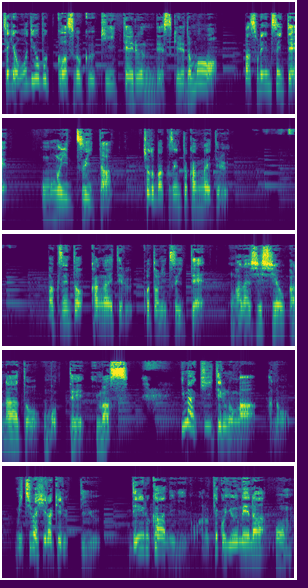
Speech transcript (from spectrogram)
最近オーディオブックをすごく聞いてるんですけれども、まあそれについて思いついた、ちょっと漠然と考えてる、漠然と考えてることについてお話ししようかなと思っています。今聞いてるのが、あの、道は開けるっていう、デール・カーネギーの、あの、結構有名な本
